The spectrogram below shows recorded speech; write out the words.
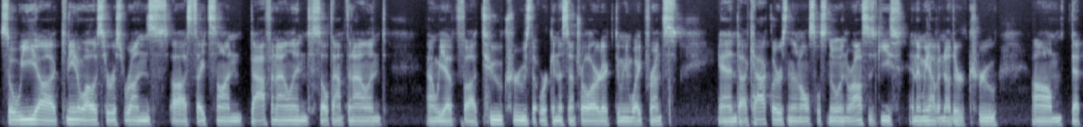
so we uh, Canadian Wildlife Service runs uh, sites on Baffin Island, Southampton Island, and we have uh, two crews that work in the Central Arctic doing white fronts and uh, cacklers, and then also snow and Ross's geese, and then we have another crew um, that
